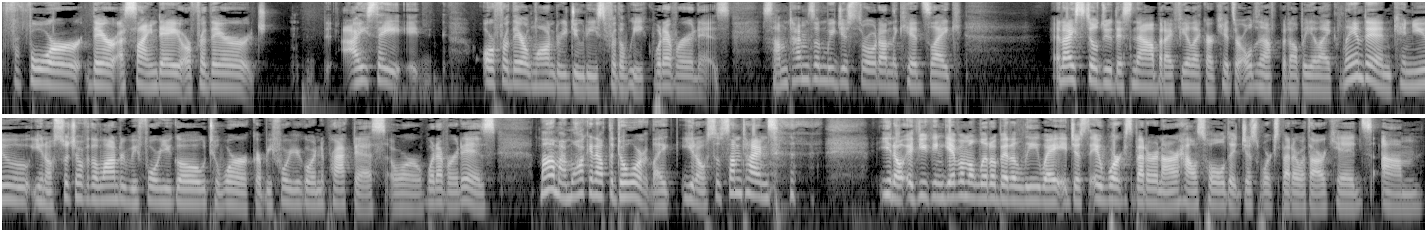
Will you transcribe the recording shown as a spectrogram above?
for, for their assigned day or for their i say or for their laundry duties for the week, whatever it is. Sometimes when we just throw it on the kids, like, and I still do this now, but I feel like our kids are old enough, but I'll be like, Landon, can you, you know, switch over the laundry before you go to work or before you're going to practice or whatever it is? Mom, I'm walking out the door. Like, you know, so sometimes. you know if you can give them a little bit of leeway it just it works better in our household it just works better with our kids um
